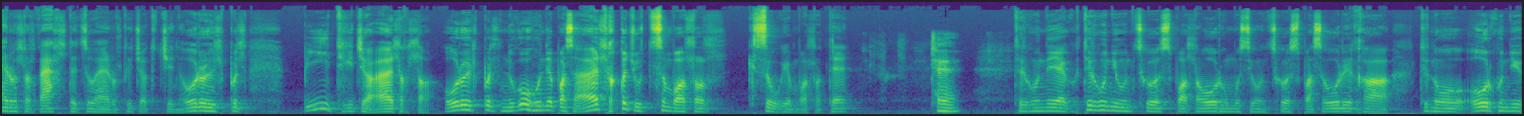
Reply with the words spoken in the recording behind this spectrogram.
хариулт бол гайхалтай зөв хариулт гэж бодож байна. Өөрөөр хэлбэл би тэгж ойлголоо. Өөрөөр хэлбэл нөгөө хүнээ бас ойлгох гэж үтсэн болвол гэсэн үг юм болоо те. Тий. Тэр хүний яг тэр хүний өнцгөөс болон өөр хүмүүсийн өнцгөөс бас өөрийнхөө тэр нөгөө өөр хүний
